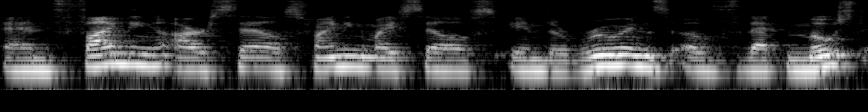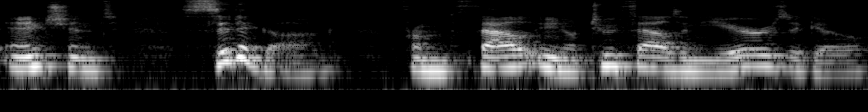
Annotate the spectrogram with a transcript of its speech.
and finding ourselves, finding myself in the ruins of that most ancient synagogue from you know 2,000 years ago,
